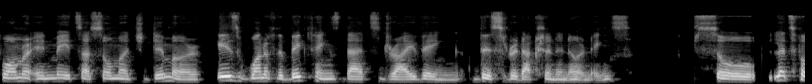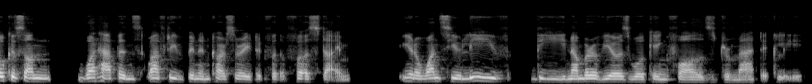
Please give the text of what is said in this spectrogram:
former inmates are so much dimmer is one of the big things that's driving this reduction in earnings. So let's focus on what happens after you've been incarcerated for the first time. You know, once you leave, the number of years working falls dramatically.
